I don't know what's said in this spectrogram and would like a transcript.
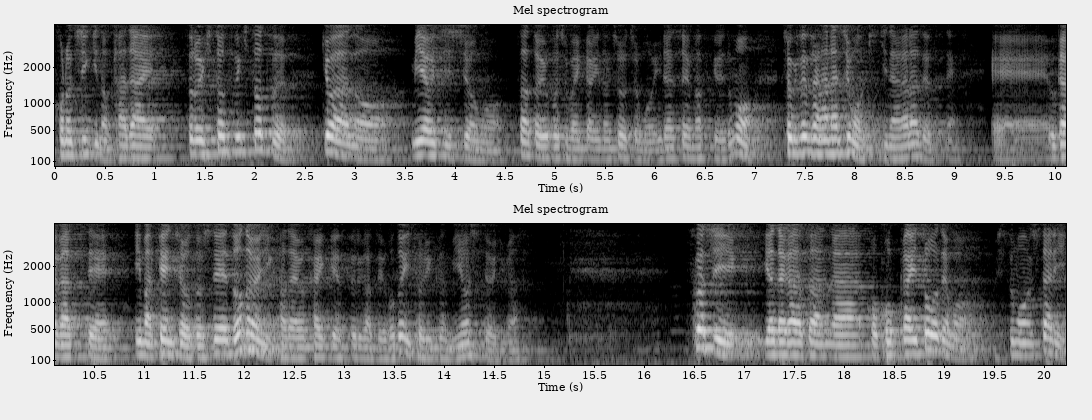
この地域の課題それを一つ一つ今日はあの宮内市長も佐藤横島ゆかりの町長もいらっしゃいますけれども直接話も聞きながらですね、えー、伺って今県庁としてどのように課題を解決するかということに取り組みをしております。少し矢田川さんがこう国会等でも質問したり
